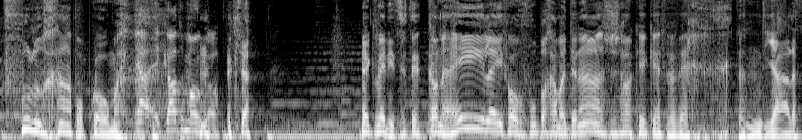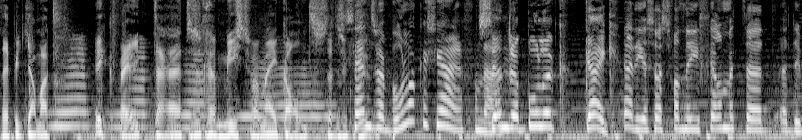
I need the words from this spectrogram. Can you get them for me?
Ik voel een gaap opkomen. Ja, ik had hem ook al. Ja. Ja, ik weet niet. Het kan heel even over voetbal gaan, maar daarna zak ik even weg. Dan, ja, dat heb ik jammer. Ik weet het. Het is een gemist van mijn kant. Dat is een Sandra Bullock is jarig vandaag. Sandra Bullock, kijk. Ja, die is was van die film met, eh, de,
